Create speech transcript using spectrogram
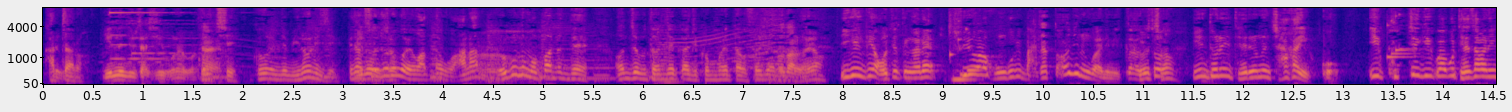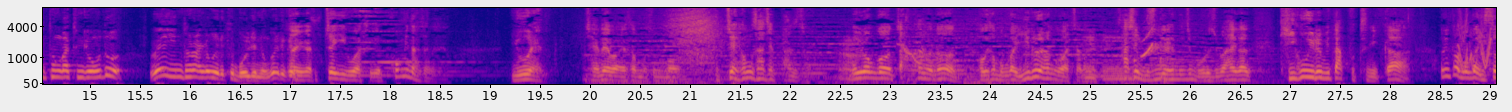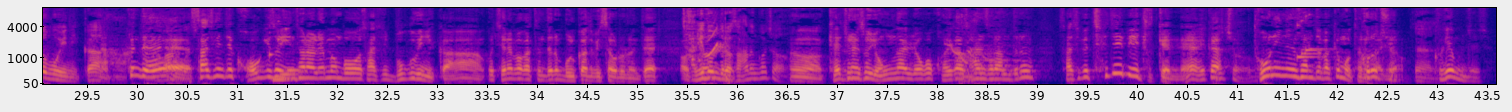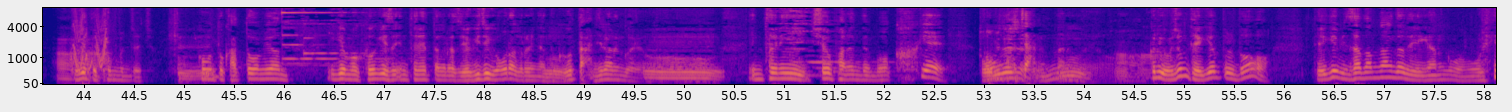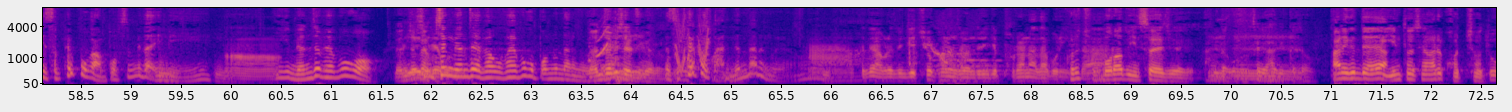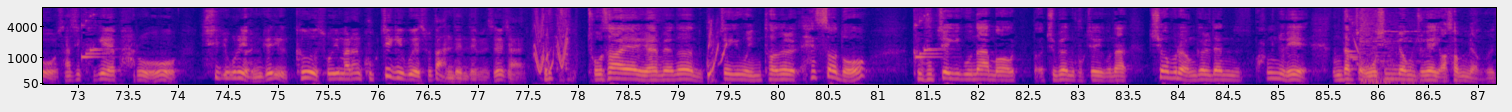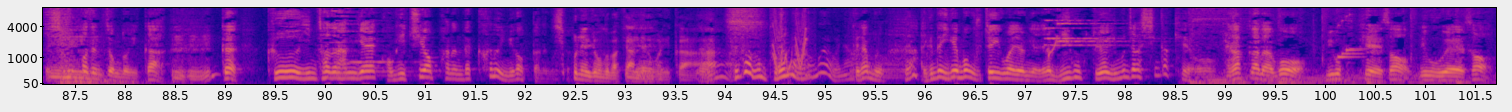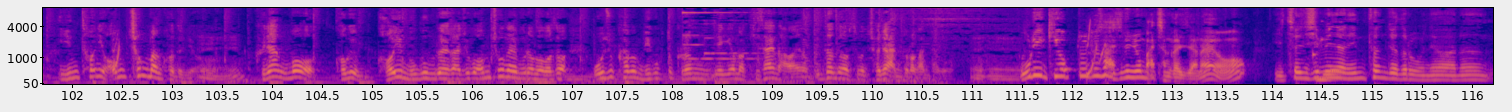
가짜로. 있는 집 자식이구나, 그거. 그렇지. 그거는 이제 민원이지. 그냥 써주는 거예요. 왔다고. 안 한, 얼굴도 못 봤는데 언제부터 언제까지 근무했다고 써줘야 되는 써달래요. 거예요. 이게, 이게 어쨌든 간에 수요와 공급이 맞아 떨어지는 거 아닙니까? 그렇죠. 그래서 인터넷 대려는 자가 있고, 이 국제기구하고 대사관 인턴 같은 경우도 왜 인턴 하려고 이렇게 몰리는 거예요? 이렇게. 그러니까 국제기구 같은 게 폼이 나잖아요. 유엔, 제네바에서 무슨 뭐 국제형사재판소 뭐 이런 거 딱 하면은 거기서 뭔가 일을 한 것 같잖아요. 사실 무슨 일을 했는지 모르지만 하여간 기구 이름이 딱 붙으니까 그러니까 뭔가 있어 보이니까 근데 사실 이제 거기서 인턴하려면 뭐 사실 무급이니까 그 제네바 같은 데는 물가도 비싸고 그러는데 자기 돈 들여서 하는 거죠. 어, 개천에서 욕 날려고 거기 가서 한 사람들은 사실 그 체제비에 죽겠네. 그러니까 그렇죠. 돈 있는 사람들밖에 못 하는 그렇죠. 거죠. 네. 그게 문제죠. 아. 그게 더큰 문제죠. 그러면 또 갔다 오면 이게 뭐 거기서 인턴 했다 그래서 여기저기 오라 그러냐 또 그것도 아니라는 거예요. 음. 인턴이 취업하는데 뭐 크게 도움이 되지. 않는다는 음. 거예요. 그리고 요즘 대기업들도 대기업 인사 담당자들 얘기하는 거 보면 우리 스펙 보고 안 뽑습니다 이미. 아. 이게 면접해보고 면접해보고. 심층 면접하고 해보고 뽑는다는 거예요. 면접이 제일 중요해요. 그러니까 스펙 갖고 안 된다는 거예요. 아, 근데 아무래도 이제 취업하는 사람들이 이제 불안하다 보니까. 그렇죠. 뭐라도 있어야지 한다고 생각하니까요. 아니 근데 인턴 생활을 거쳐도 사실 그게 바로 취직으로 연결이 그 소위 말하는 국제기구에서도 안 된다면서요, 잘. 조사에 의하면은 국제기구 인턴을 했어도 그 국제기구나 뭐 주변 국제기구나 취업으로 연결된 확률이 응답자 50명 중에 6명, 그러니까 12% 정도니까. 그러니까 그 인턴을 한 게 거기 취업하는데 큰 의미가 없다는 거죠. 10분의 1 정도밖에 안 되는 거니까. 그러니까 그건 부려먹는 거예요 그냥. 그냥 뭐. 아니, 근데 이게 뭐 국제기구만 이런 게 아니라 미국도요, 이 문제가 심각해요. 백악관하고 미국 국회에서, 미국 의회에서 인턴이 엄청 많거든요. 그냥 뭐, 거기 거의 무급으로 해가지고 엄청나게 부려먹어서 오죽하면 미국도 그런 얘기가 막 기사에 나와요. 인턴들 없으면 전혀 안 돌아간다고. 우리 기업들도 사실은 좀 마찬가지잖아요. 2012년 인턴 제도를 운영하는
